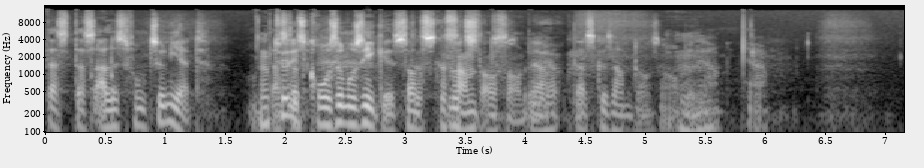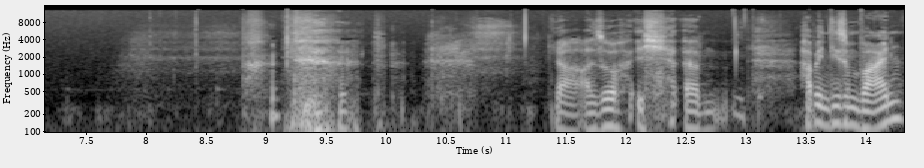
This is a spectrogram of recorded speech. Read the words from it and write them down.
dass das alles funktioniert. Und natürlich. dass das große Musik ist. Sonst das Gesamtensemble. Ja, ja. Das Gesamtensemble, mhm. ja. ja. ja, also ich ähm, habe in diesem Wein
